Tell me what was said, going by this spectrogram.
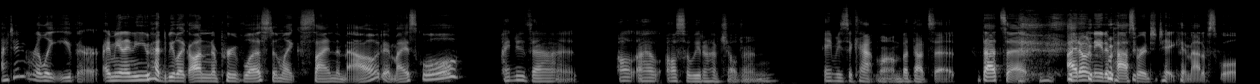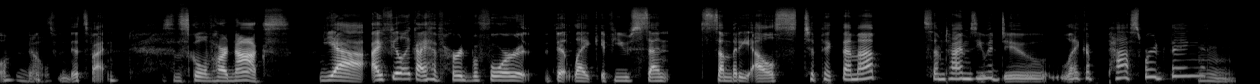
I didn't really either. I mean, I knew you had to be like on an approved list and like sign them out at my school. I knew that. Also, we don't have children. Amy's a cat mom, but that's it. That's it. I don't need a password to take him out of school. No. It's, it's fine. It's the school of hard knocks. Yeah, I feel like I have heard before that like if you sent somebody else to pick them up, sometimes you would do like a password thing. Mhm.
